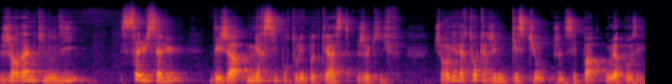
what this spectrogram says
Jordan qui nous dit Salut, salut. Déjà, merci pour tous les podcasts, je kiffe. Je reviens vers toi car j'ai une question, je ne sais pas où la poser.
